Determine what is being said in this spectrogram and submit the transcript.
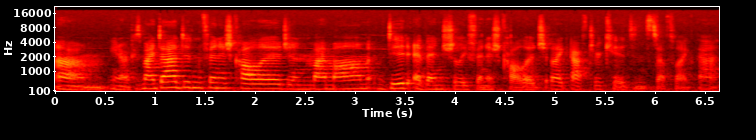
Um, you know, because my dad didn't finish college, and my mom did eventually finish college, like after kids and stuff like that.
